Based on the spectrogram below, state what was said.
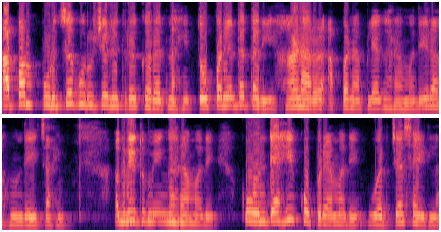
आपण पुढचं गुरुचरित्र करत नाही तोपर्यंत तरी हा नारळ आपण आपल्या घरामध्ये राहून द्यायचा आहे. अगदी तुम्ही घरामध्ये कोणत्याही कोपऱ्यामध्ये वरच्या साईडला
